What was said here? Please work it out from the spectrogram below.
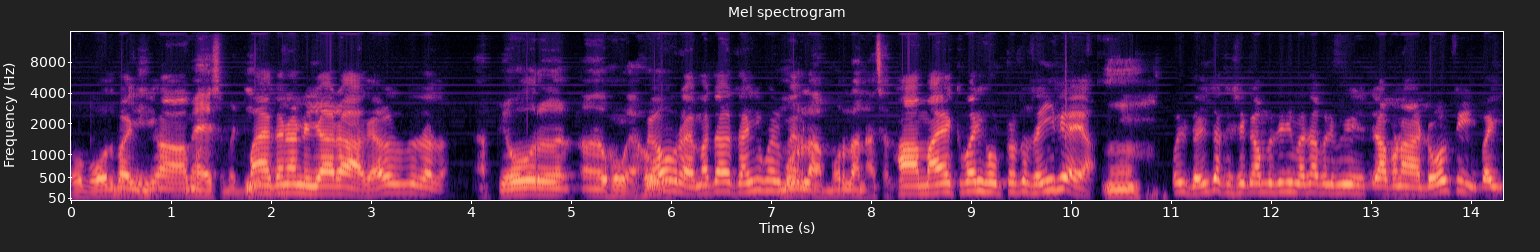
ਉਹ ਬਹੁਤ ਭਾਈ, ਵੱਡੀ ਹਾਂ, ਮੈਸ ਵੱਡੀ ਮੈਂ ਕਹਿੰਦਾ ਨਜ਼ਾਰਾ ਆ ਗਿਆ ਉਹਦਾ ਦਾ ਪਿਓਰ ਉਹ ਹੈ ਪਿਓਰ ਹੈ ਮਤਲਬ ਦਹੀਂ ਕੋਈ ਮੁਰਲਾ ਮੁਰਲਾ ਨਸਲ ਹਾਂ ਮੈਂ ਇੱਕ ਵਾਰੀ ਹੋਟਲ ਤੋਂ ਦਹੀਂ ਲਿਆਇਆ। ਹੂੰ। ਕੋਈ ਦਹੀਂ ਤਾਂ ਕਿਸੇ ਕੰਮ ਦੀ ਨਹੀਂ ਮਤਲਬ ਵੀ ਆਪਣਾ ਡੋਲਤੀ ਬਾਈ।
